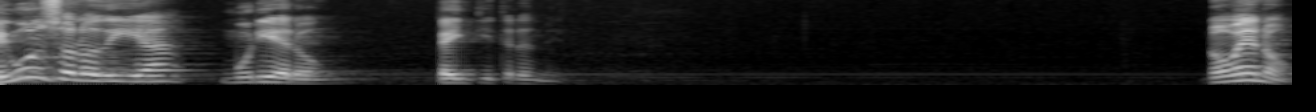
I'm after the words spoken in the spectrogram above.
En un solo día murieron 23 mil. Noveno,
